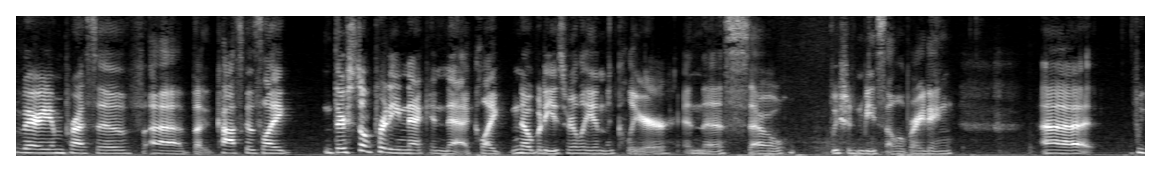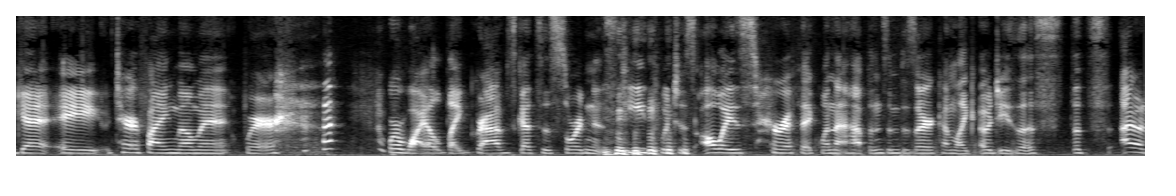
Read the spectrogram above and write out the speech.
Very impressive. Uh, but Casca's like, they're still pretty neck and neck. Like nobody's really in the clear in this, so we shouldn't be celebrating. Uh, we get a terrifying moment where where Wyald like grabs Guts' sword in his teeth, which is always horrific when that happens in Berserk. I'm like, oh Jesus, that's I don't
